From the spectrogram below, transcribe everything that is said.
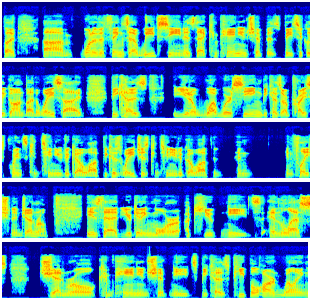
But um, one of the things that we've seen is that companionship has basically gone by the wayside because you know what we're seeing because our price points continue to go up because wages continue to go up and, and inflation in general is that you're getting more acute needs and less general companionship needs because people aren't willing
